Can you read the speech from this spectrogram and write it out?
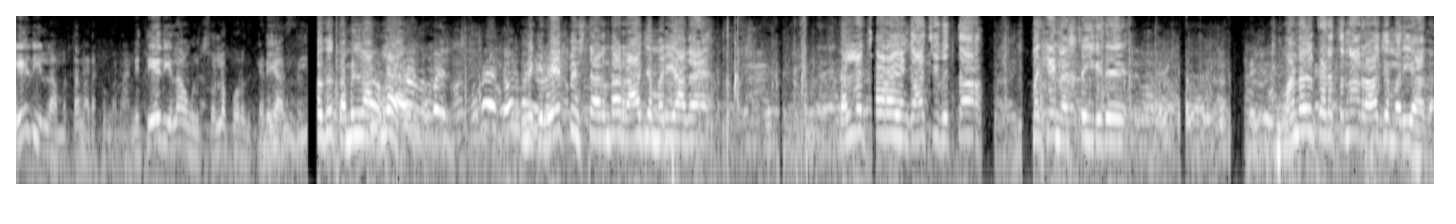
தேதி இல்லாம தான் நடக்குங்க நீ தேதி எல்லாம் உங்களுக்கு சொல்ல போறது கிடையாது. அதாவது தமிழ்நாட்டுல இன்னைக்கு ரேபிஸ்டா இருந்தா ராஜ மரியாதை கள்ளச்சாராயம் காட்சி வித்தா நமக்கே நஷ்ட ஈடு. மணல் கடத்தினா ராஜ மரியாதை.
